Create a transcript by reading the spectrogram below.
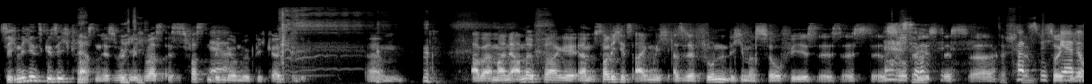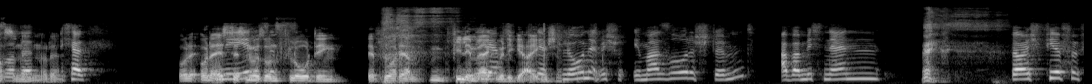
sich nicht ins Gesicht fassen ja, ist wirklich richtig. was, es ist fast ein ja. Ding der Unmöglichkeit. ähm, aber meine andere Frage, ähm, soll ich jetzt eigentlich, also der Flo nennt dich immer Sophie, ist, ist, ist, ist Sophie, ist das, äh, das soll ich gerne auch so nennen, oder? Halt, oder, oder ist nee, das nur das so ein Flo-Ding? Der Flo hat ja viele merkwürdige der, Eigenschaften. Der Flo nennt mich schon immer so, das stimmt, aber mich nennen glaube ich, vier, fünf.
